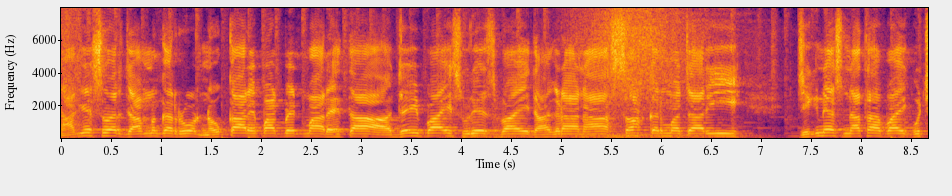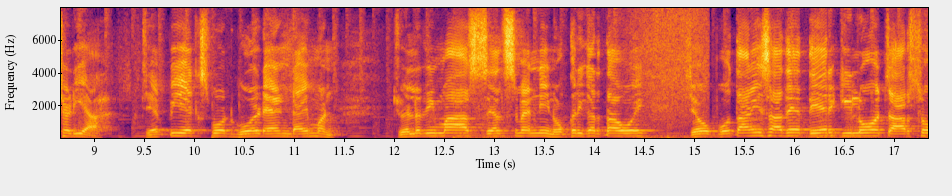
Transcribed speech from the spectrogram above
નાગેશ્વર જામનગર રોડ નૌકાર એપાર્ટમેન્ટમાં રહેતા અજયભાઈ, સુરેશભાઈ ધાગડાના સહકર્મચારી Jignesh Nathabhai Guchhadiya, JP export gold and diamond જ્વેલરીમાં સેલ્સમેનની નોકરી કરતા હોય, જેઓ પોતાની સાથે તેર કિલો ચારસો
